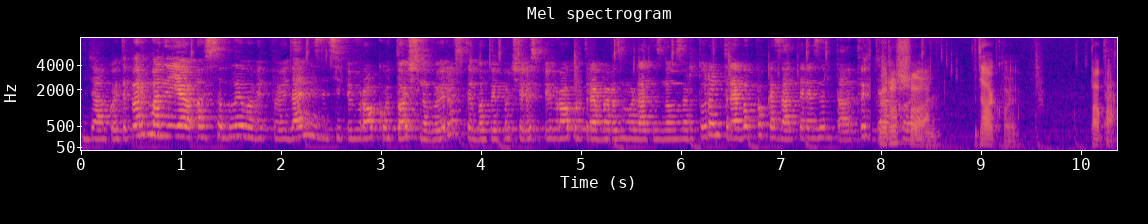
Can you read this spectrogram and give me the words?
Дякую. Тепер в мене є особлива відповідальність за ці півроку точно вирости, бо типу через півроку треба розмовляти знову з Артуром, треба показати результати. Хорошо, Дякую. Дякую. Па-па.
